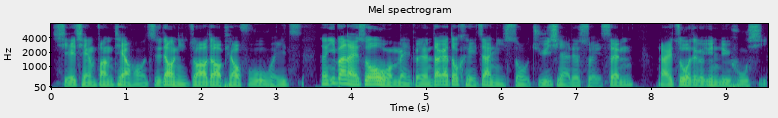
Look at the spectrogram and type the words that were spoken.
斜前方跳哈，直到你抓到漂浮物为止。那一般来说，我们每个人大概都可以在你手举起来的水深来做这个韵律呼吸。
